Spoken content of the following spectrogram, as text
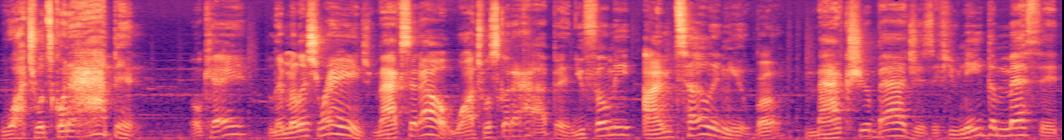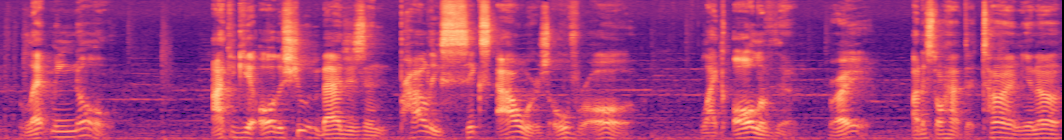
Watch what's gonna happen. Okay? Limitless range. Max it out. Watch what's gonna happen. You feel me? I'm telling you, bro. Max your badges. If you need the method, let me know. I could get all the shooting badges in probably six hours overall. Like all of them, right? I just don't have the time, you know?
